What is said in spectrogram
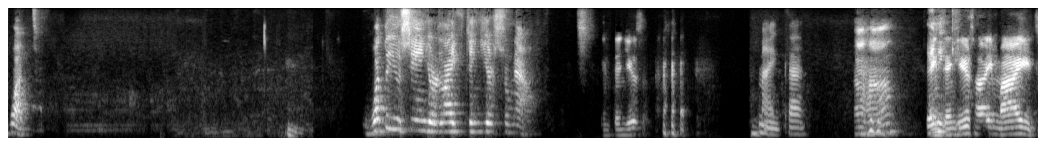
what? Hmm. What do you see in your life 10 years from now? In 10 years, My God. Uh-huh. in Any 10 years, I might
